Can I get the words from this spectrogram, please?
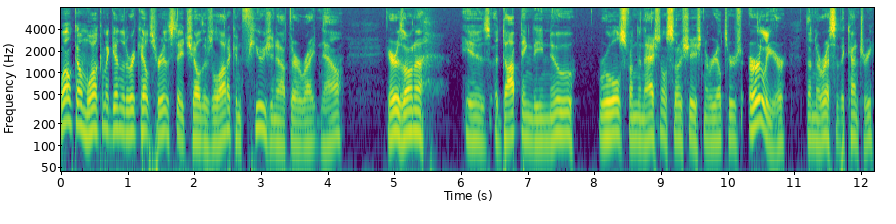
Welcome, welcome again to the Rick Helps Real Estate Show. There's a lot of confusion out there right now. Arizona is adopting the new rules from the National Association of Realtors earlier than the rest of the country.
